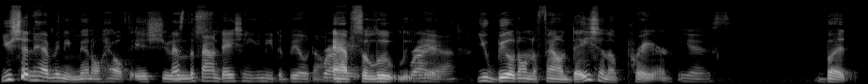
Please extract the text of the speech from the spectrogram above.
you shouldn't have any mental health issues. that's the foundation you need to build on. Right. Absolutely. Right. Yeah. You build on the foundation of prayer, Yes. but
